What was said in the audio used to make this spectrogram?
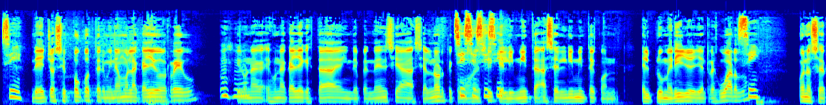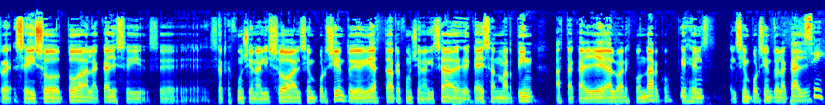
Sí. De hecho, hace poco terminamos la calle Dorrego, uh -huh. que era una, es una calle que está en Independencia hacia el norte, como sí, sí, decir, sí, que limita, hace el límite con el plumerillo y el resguardo. Sí. Bueno, se, re, se hizo toda la calle, se, se, se, refuncionalizó al 100% y hoy día está refuncionalizada desde calle San Martín hasta calle Álvarez Condarco, que uh -huh. es el, el 100% de la calle. Sí.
